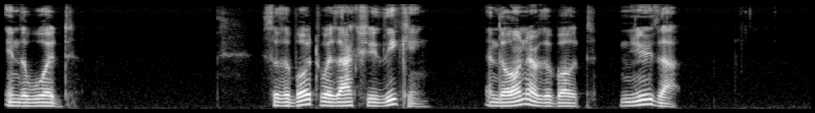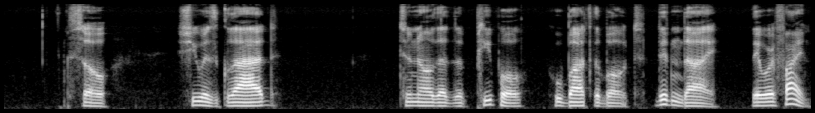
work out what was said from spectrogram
in the wood. So the boat was actually leaking, and the owner of the boat knew that. So she was glad to know that the people who bought the boat didn't die. They were fine.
